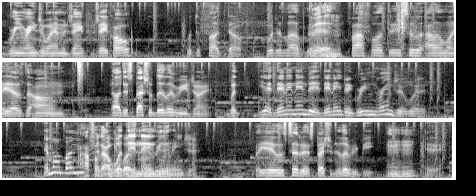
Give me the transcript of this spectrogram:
um Green Ranger with him and J, J. Cole. What the fuck though? What the love? Go? Yeah. Five, four, three, two. Allen one. Yeah, it was the um. No, the special delivery joint. But yeah, then they named it. They named it Green Ranger with. Am I bugging? I I forgot think it what was they called named Green it. Ranger. but yeah, it was to the special delivery beat. Mm-hmm. Yeah.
